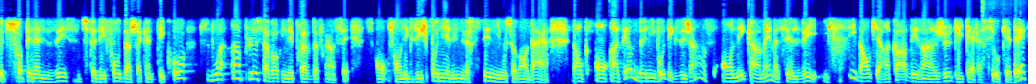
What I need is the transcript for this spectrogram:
que tu seras pénalisé si tu fais des fautes dans chacun de tes cours, tu dois en plus avoir une épreuve de français, ce qu'on n'exige pas ni à l'université ni au secondaire. Donc, en termes de niveau d'exigence, on est quand même assez élevé. Ici, donc, il y a encore des enjeux de littératie au Québec.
